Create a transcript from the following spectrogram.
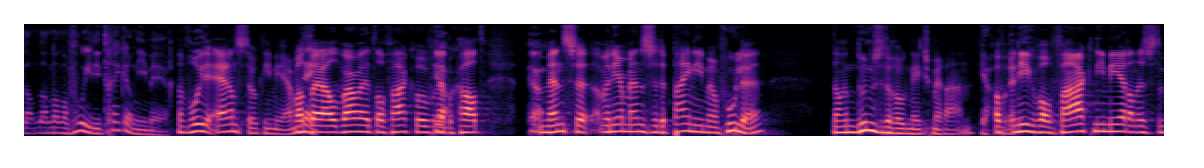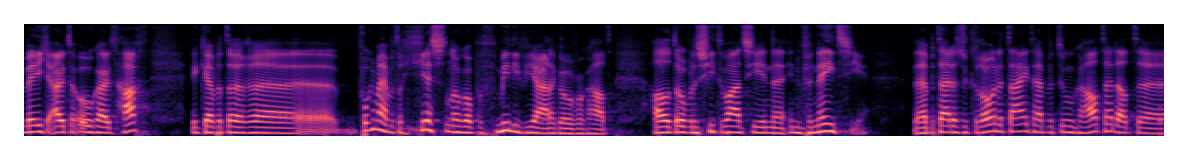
dan, dan, dan voel je die trigger niet meer. Dan voel je de ernst ook niet meer. Wat Nee. wij al, waar we het al vaker over Ja. hebben gehad. Ja. Mensen, wanneer mensen de pijn niet meer voelen, dan doen ze er ook niks meer aan. Ja. Of in ieder geval vaak niet meer. Dan is het een beetje uit de ogen, uit het hart. Ik heb het er, eh, volgens mij hebben we het er gisteren nog op een familieverjaardag over gehad. Hadden het over de situatie in, eh, in Venetië. We hebben tijdens de coronatijd hebben we toen gehad, hè, dat eh,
